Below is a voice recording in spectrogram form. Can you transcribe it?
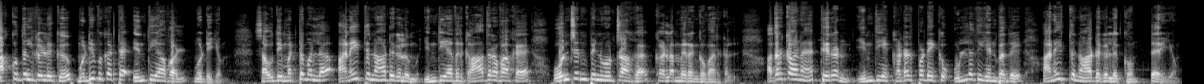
தாக்குதல்களுக்கு முடிவு கட்ட இந்தியாவால் முடியும். சவுதி மட்டுமல்ல அனைத்து நாடுகளும் இந்தியாவிற்கு ஆதரவாக ஒன்றன் பின் ஒன்றாக களமிறங்குவார்கள். அதற்கான திறன் இந்திய கடற்படைக்கு உள்ளது என்பது அனைத்து நாடுகளுக்கும் தெரியும்.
